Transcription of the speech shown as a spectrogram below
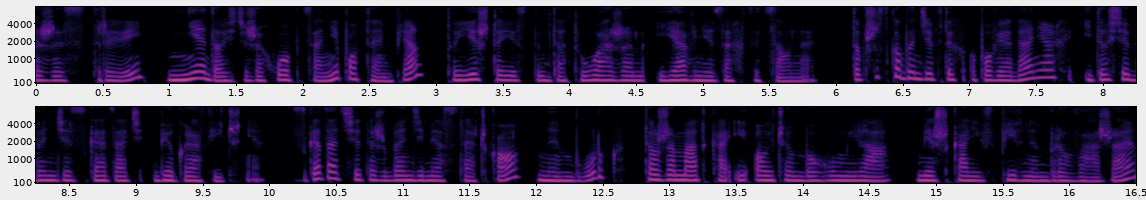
że stryj nie dość, że chłopca nie potępia, to jeszcze jest tym tatuażem jawnie zachwycony. To wszystko będzie w tych opowiadaniach i to się będzie zgadzać biograficznie. Zgadzać się też będzie miasteczko, Nymburk, to, że matka i ojczym Bohumila mieszkali w piwnym browarze.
